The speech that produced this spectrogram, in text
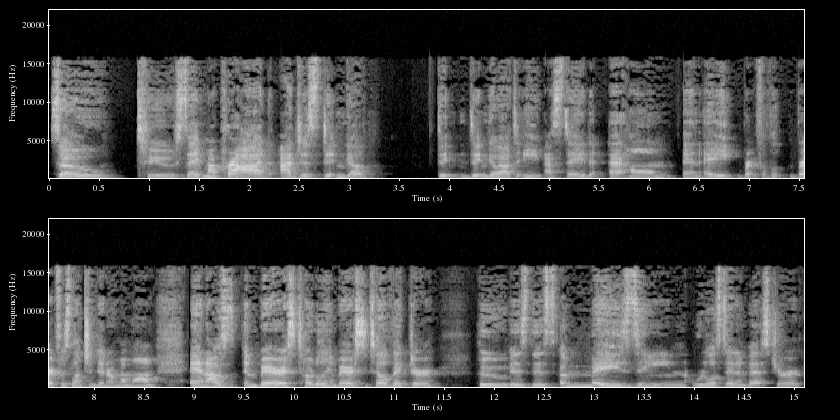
So to save my pride, I just didn't go. Didn't, go out to eat. I stayed at home and ate breakfast, breakfast, lunch, and dinner with my mom. And I was embarrassed, totally embarrassed to tell Victor, who is this amazing real estate investor,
